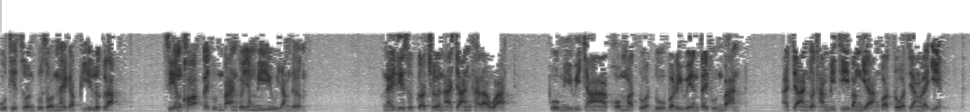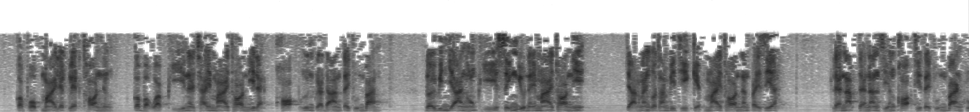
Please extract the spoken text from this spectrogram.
อุทิศส่วนกุศลให้กับผีลึกลับ เสียงเคาะใต้ถุนบ้านก็ยังมีอยู่อย่างเดิม ในที่สุดก็เชิญอาจารย์คาราวาสผู้มีวิชาอาคมมาตรวจดูบริเวณใต้ถุนบ้าน อาจารย์ก็ทำพิธีบางอย่างก็ตรวจอย่างละเอียด ก็พบไม้เล็กๆท่อนหนึ่ง ก็บอกว่าผีนะ่ะใช้ไม้ท่อนนี้แหละเคาะพื้นกระดานใต้ถุนบ้าน โดยวิญญาณของผีสิงอยู่ในไม้ท่อนนี้ จากนั้นก็ทำพิธีเก็บไม้ท่อนนั้นไปเสีย และนับแต่นั้นเสียงเคาะที่ใต้ถุนบ้านครู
